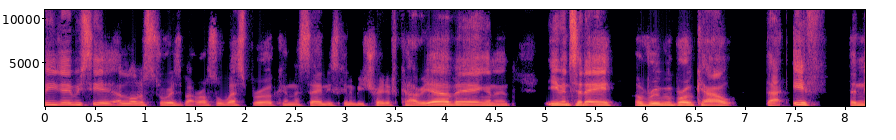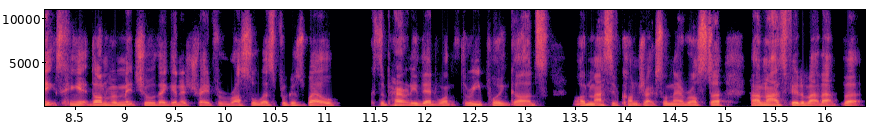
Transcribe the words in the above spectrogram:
BJ, we see a lot of stories about Russell Westbrook and they're saying he's going to be traded for Kyrie Irving. And then even today, a rumor broke out that if the Knicks can get Donovan Mitchell, they're going to trade for Russell Westbrook as well, because apparently they'd want three point guards on massive contracts on their roster. I don't know how to feel about that, but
